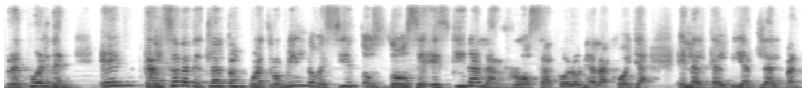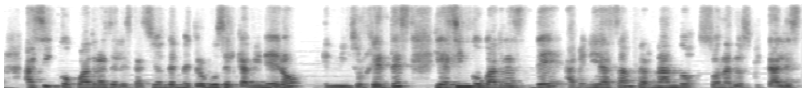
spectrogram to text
recuerden, en Calzada de Tlalpan 4912, esquina La Rosa, Colonia La Joya, en la alcaldía Tlalpan, a cinco cuadras de la estación del Metrobús El Caminero, en Insurgentes, y a cinco cuadras de Avenida San Fernando, zona de hospitales.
